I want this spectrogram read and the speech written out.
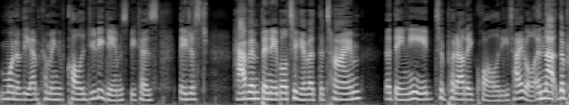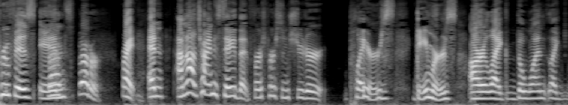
one of the upcoming Call of Duty games because they just haven't been able to give it the time that they need to put out a quality title. And that the proof is in That's better. Right. And I'm not trying to say that first person shooter players, gamers are like the ones like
